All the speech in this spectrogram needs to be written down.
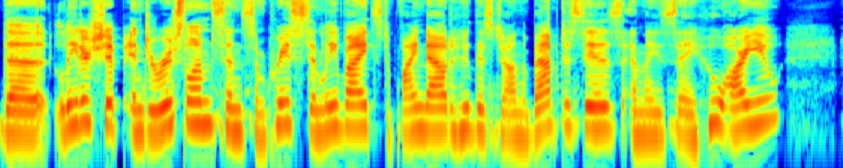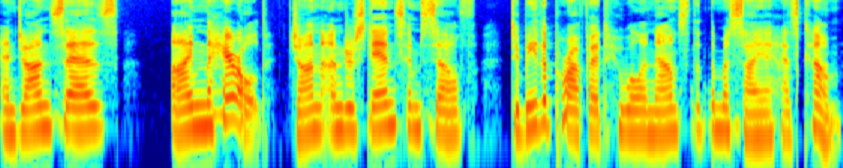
the leadership in Jerusalem sends some priests and Levites to find out who this John the Baptist is, and they say, Who are you? And John says, I'm the herald. John understands himself to be the prophet who will announce that the Messiah has come.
